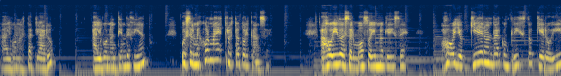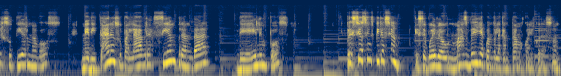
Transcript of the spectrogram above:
¿Algo no está claro? ¿Algo no entiendes bien? Pues el mejor maestro está a tu alcance. ¿Has oído ese hermoso himno que dice, oh, yo quiero andar con Cristo, quiero oír su tierna voz, meditar en su palabra, siempre andar de Él en pos? Preciosa inspiración que se vuelve aún más bella cuando la cantamos con el corazón.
